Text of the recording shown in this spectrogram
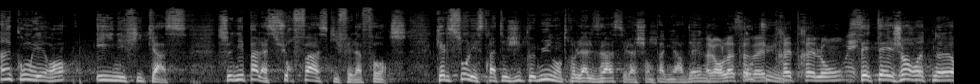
incohérent et inefficace. Ce n'est pas la surface qui fait la force. Quelles sont les stratégies communes entre l'Alsace et la Champagne-Ardenne Alors là, ça va être très très long. C'était Jean Rotner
